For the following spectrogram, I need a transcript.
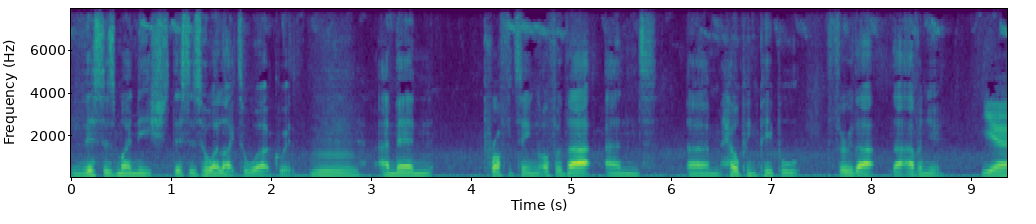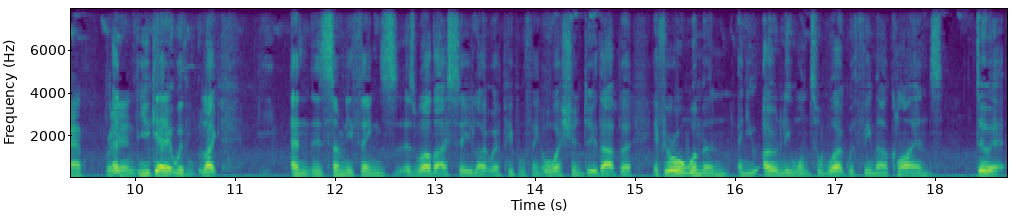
this is my niche, this is who I like to work with. And then profiting off of that and um, helping people through that, that avenue. Yeah, brilliant. And you get it with like, and there's so many things as well that I see like where people think, oh, I shouldn't do that. But if you're a woman and you only want to work with female clients, do it.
